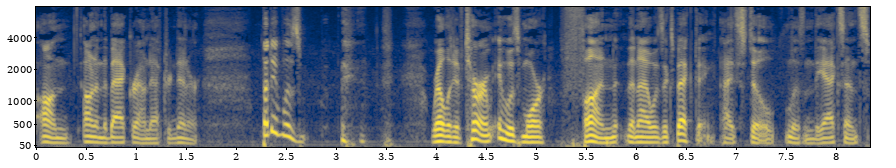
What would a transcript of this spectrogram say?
on on in the background after dinner. But it was relative term, it was more fun than I was expecting. I still listen. The accents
